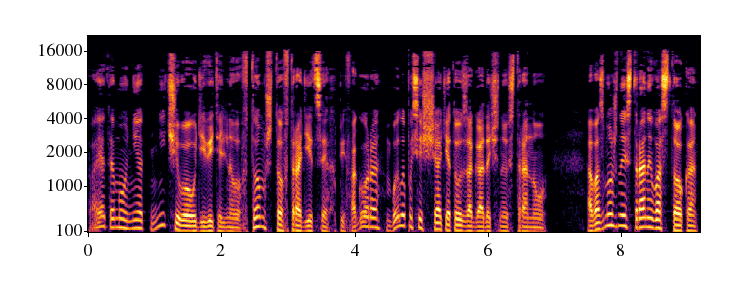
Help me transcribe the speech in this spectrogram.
Поэтому нет ничего удивительного в том, что в традициях Пифагора было посещать эту загадочную страну, а возможно и страны Востока,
